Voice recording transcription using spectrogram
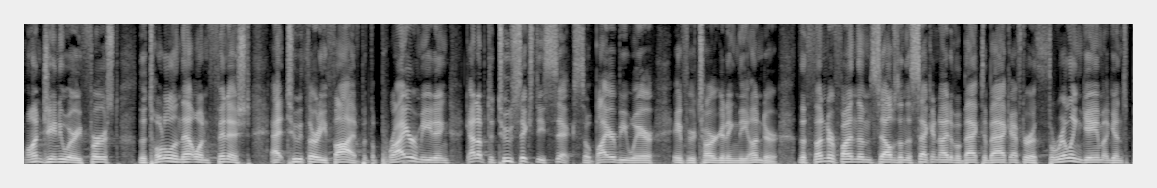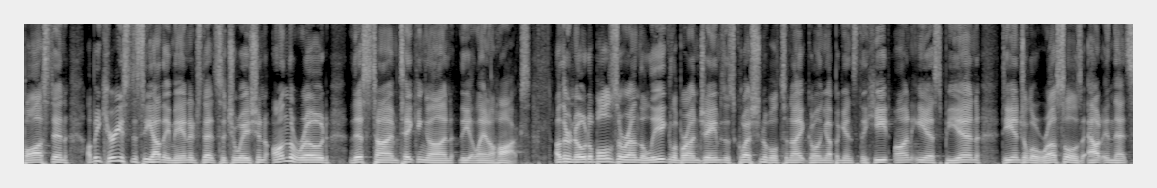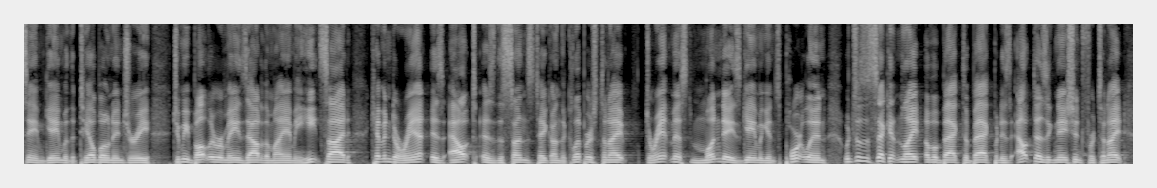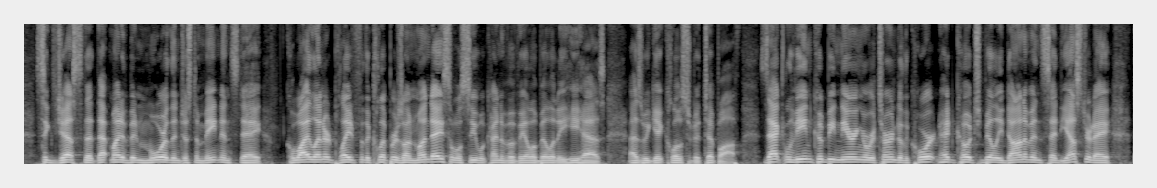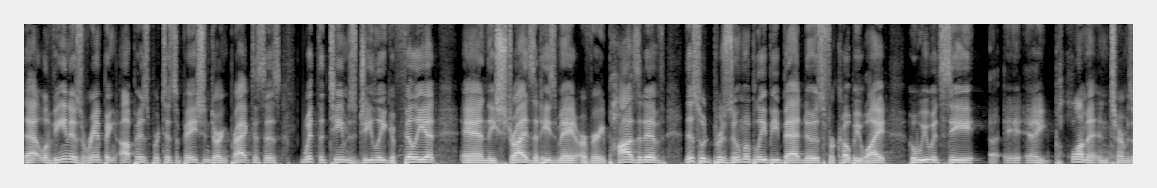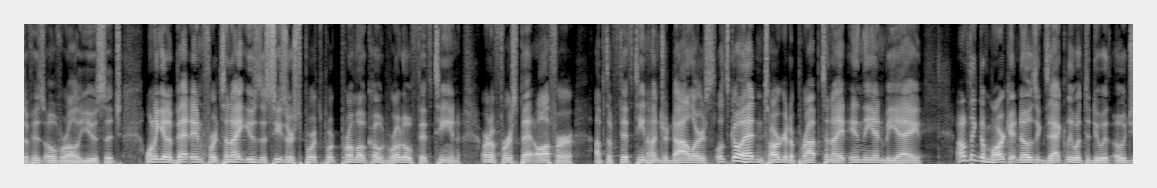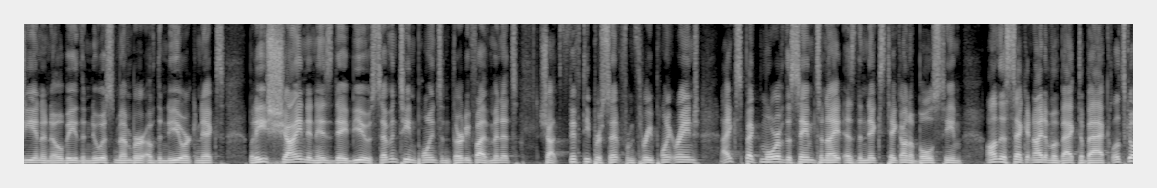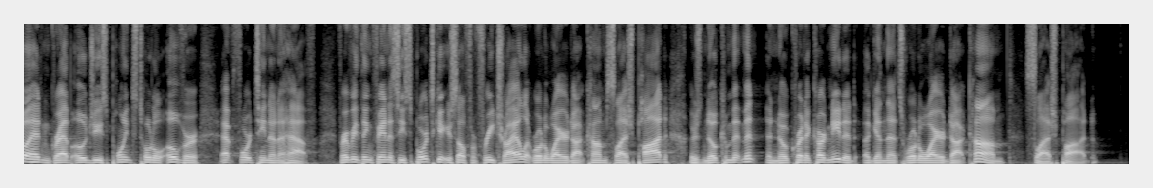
on January 1st. The total in that one finished at 235, but the prior meeting got up to 266. So buyer beware if you're targeting the under. The Thunder find themselves on the second night of a back to back after a thrilling game against Boston. I'll be curious to see how they manage that situation on the road this time, taking on the Atlanta Hawks. Other notables around the league LeBron James is questionable tonight going up against the Heat on ESPN. D'Angelo Russell is out in that same game with a tailbone injury. Jimmy Butler remains out of the Miami Heat side. Kevin Durant is out as the Suns take on the Clippers tonight. Durant missed Monday's game against Portland, which was the second night of a back to back, but his out designation for tonight suggests that that might have been more than just a maintenance day Kawhi Leonard played for the Clippers on Monday, so we'll see what kind of availability he has as we get closer to tip off. Zach LaVine could be nearing a return to the court. Head coach Billy Donovan said yesterday that LaVine is ramping up his participation during practices with the team's G League affiliate, and the strides that he's made are very positive. This would presumably be bad news for Coby White, who we would see a, plummet in terms of his overall usage. Want to get a bet in for tonight? Use the Caesar Sportsbook promo code ROTO15. Earn a first bet offer up to $1,500. Let's go ahead and target a prop tonight in the NBA. I don't think the market knows exactly what to do with OG Anunoby, the newest member of the New York Knicks, but he shined in his debut 17 points in 35 minutes, shot 50% from three point range. I expect more of the same tonight as the Knicks take on a Bulls team on the second night of a back to back. Let's go ahead and grab OG's points total over at 14 and a half. For everything fantasy sports, get yourself a free trial at rotowire.com slash pod. There's no commitment and no credit card needed. Again, that's rotowire.com slash pod.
